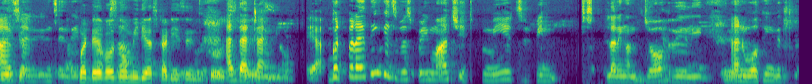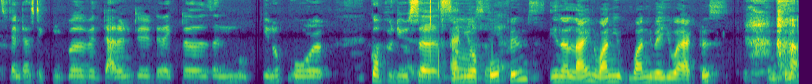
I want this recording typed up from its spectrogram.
I Xavier's, yeah. studied in. David but there was no media studies in those at that days. time. No, yeah, but but I think it was pretty much it for me. It's been just learning on the job really, Yeah. and working with fantastic people, with talented directors, and you know co co-producers. So, and your so, four yeah. films in a line, one you, one where you were actress, film?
